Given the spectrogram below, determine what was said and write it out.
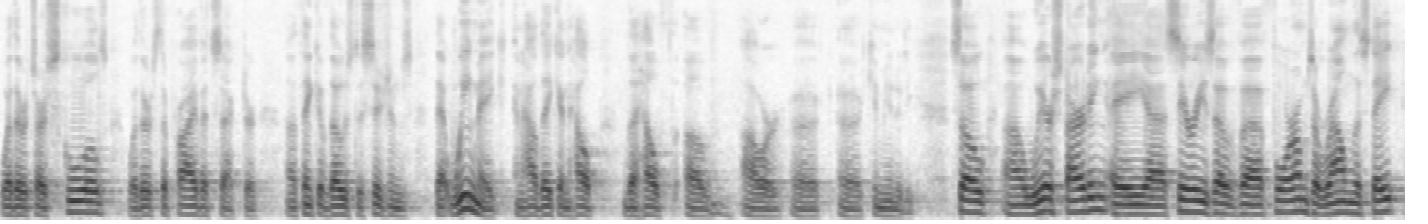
whether it's our schools, whether it's the private sector, uh, think of those decisions that we make and how they can help the health of our uh, uh, community. So uh, we're starting a uh, series of uh, forums around the state.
